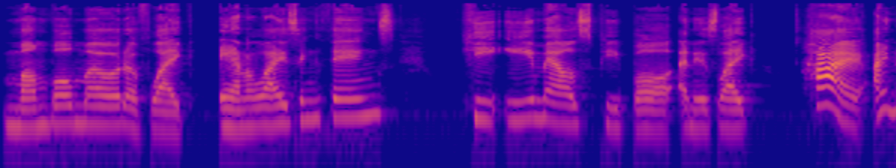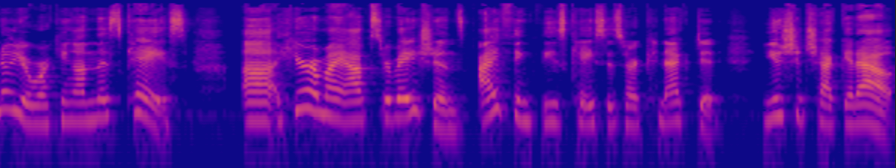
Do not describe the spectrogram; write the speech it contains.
mumble mode of like analyzing things, he emails people and is like, Hi, I know you're working on this case. Uh, here are my observations. I think these cases are connected. You should check it out.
